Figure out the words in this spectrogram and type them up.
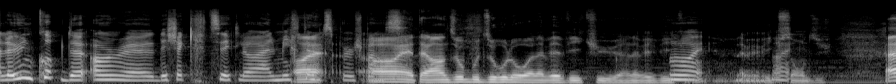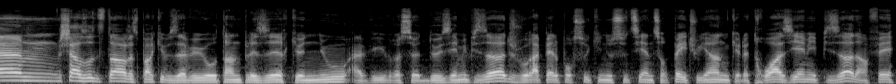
elle a eu une coupe de 1 d'échecs critiques, là. Elle méritait un petit peu, je pense. Ah ouais, elle était rendue au bout du rouleau, elle avait vécu, elle avait vécu, Ouais. elle avait vécu son dû. Euh, chers auditeurs, j'espère que vous avez eu autant de plaisir que nous à vivre ce deuxième épisode. Je vous rappelle pour ceux qui nous soutiennent sur Patreon que le troisième épisode, en fait,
